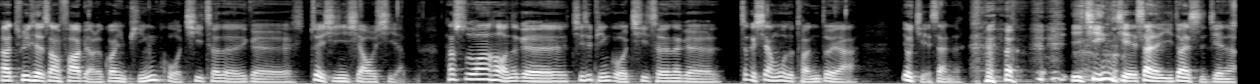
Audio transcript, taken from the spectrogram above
他 Twitter 上发表了关于苹果汽车的一个最新消息啊。他说啊，哈，那个其实苹果汽车那个这个项目的团队啊，又解散了，已经解散了一段时间了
